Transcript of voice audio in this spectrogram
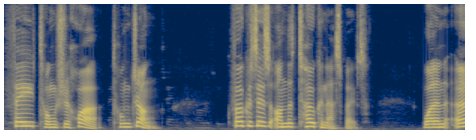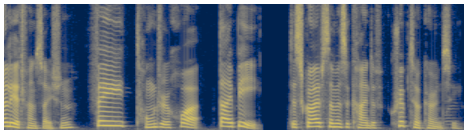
Fei Tongzhihua Tongzheng, focuses on the token aspect, while an earlier translation, Fei Tongzhihua Daibi, describes them as a kind of cryptocurrency.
